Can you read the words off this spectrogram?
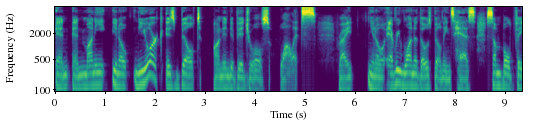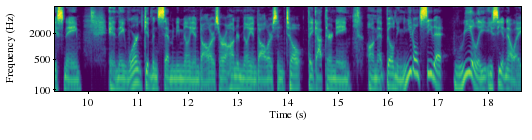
and and money. You know, New York is built on individuals' wallets, right? You know, every one of those buildings has some boldface name, and they weren't given $70 million or $100 million until they got their name on that building. And you don't see that really. You see in LA,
